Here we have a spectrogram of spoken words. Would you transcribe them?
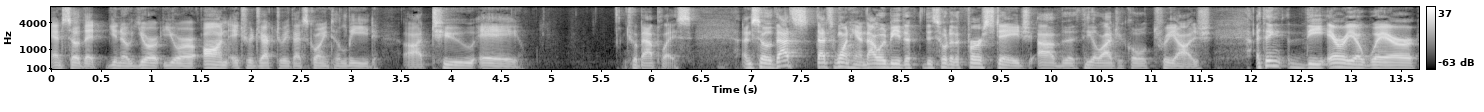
and so that you know you're you're on a trajectory that's going to lead uh, to a to a bad place. And so that's that's one hand. That would be the, the sort of the first stage of the theological triage. I think the area where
